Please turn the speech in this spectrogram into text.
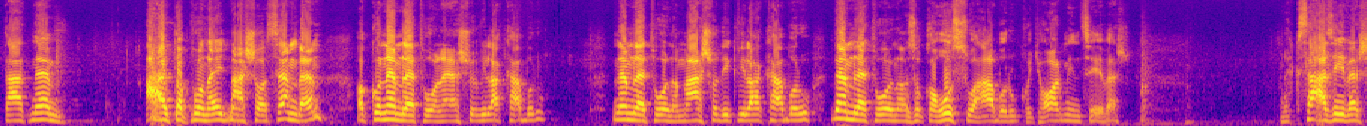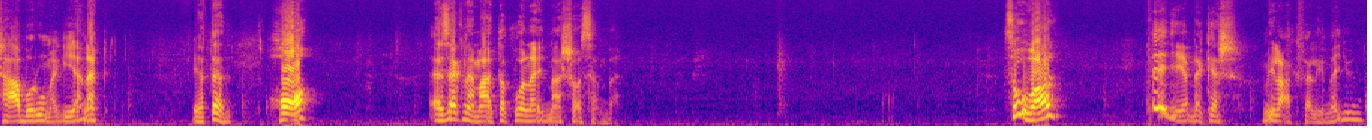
tehát nem álltak volna egymással szemben akkor nem lett volna első világháború nem lett volna második világháború nem lett volna azok a hosszú háborúk hogy 30 éves meg 100 éves háború meg ilyenek érted? ha ezek nem álltak volna egymással szembe szóval egy érdekes világ felé megyünk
